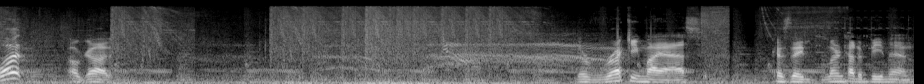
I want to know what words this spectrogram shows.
What? Oh god. They're wrecking my ass. Because they learned how to beam in.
